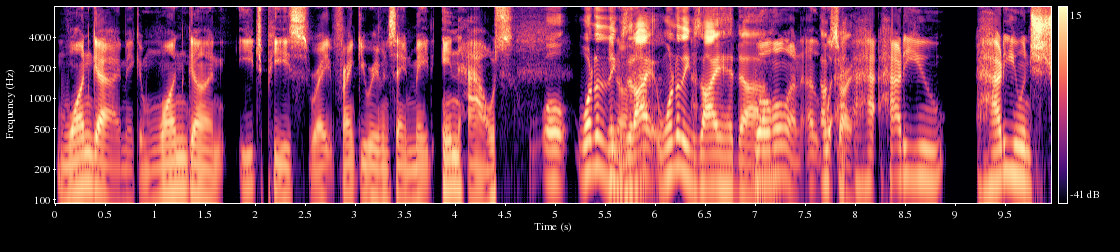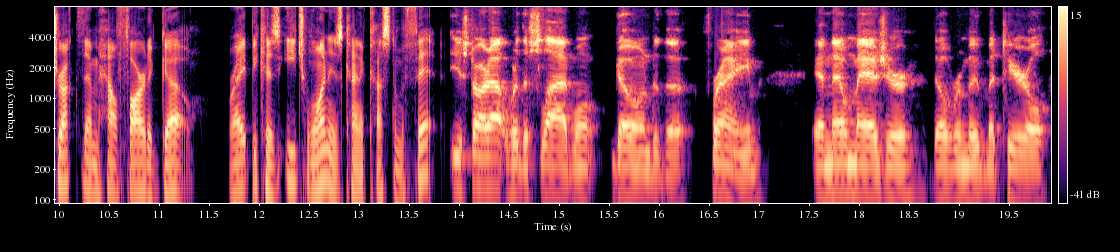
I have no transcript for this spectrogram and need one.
one guy making one gun each piece, right? Frank, you were even saying made in house. Well, one of the things know, that I one of the things I had. Um, well, hold on. Uh, I'm sorry. h- how do you how do you instruct them how far to go? Right, because each one is kind of custom fit. you start out where the slide won't go onto the frame, and they'll measure, they'll remove material,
